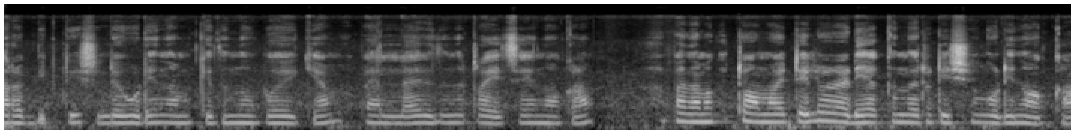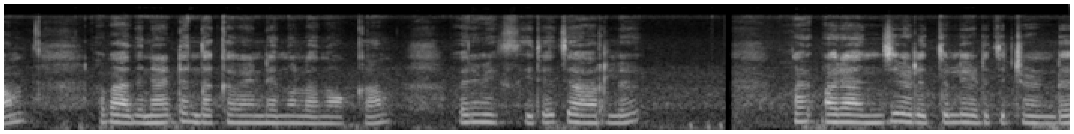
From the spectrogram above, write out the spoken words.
അറബിക് ഡിഷിന്റെ കൂടെയും നമുക്കിതൊന്ന് ഉപയോഗിക്കാം. അപ്പോൾ എല്ലാവരും ഇതൊന്ന് ട്രൈ ചെയ്ത് നോക്കണം. അപ്പോൾ നമുക്ക് ടൊമാറ്റോയിൽ റെഡിയാക്കുന്ന ഒരു ഡിഷും കൂടി നോക്കാം. അപ്പോൾ അതിനായിട്ട് എന്തൊക്കെ വേണ്ടതെന്നുള്ളത് നോക്കാം. ഒരു മിക്സിയുടെ ജാറിൽ ഒരു അഞ്ച് വെളുത്തുള്ളി എടുത്തിട്ടുണ്ട്.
